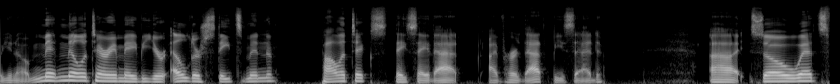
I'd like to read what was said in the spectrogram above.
you know, mi- military, maybe your elder statesman, politics, they say that. I've heard that be said. Uh, so it's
